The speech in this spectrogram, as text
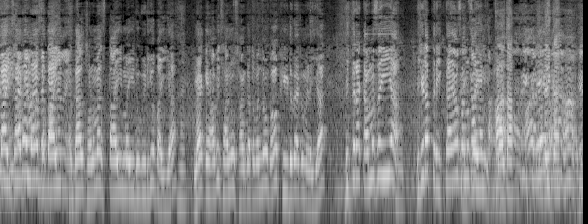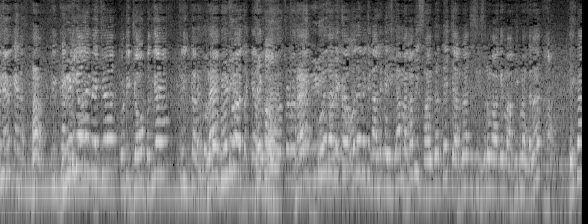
ਭਾਈ ਸਾਹਿਬ ਮੈਂ 27 ਗੱਲ ਸੁਣ ਮੈਂ 27 ਮਈ ਨੂੰ ਵੀਡੀਓ ਪਾਈ ਆ। ਮੈਂ ਕਿਹਾ ਵੀ ਸਾਨੂੰ ਸੰਗਤ ਵੱਲੋਂ ਬਹੁਤ ਫੀਡਬੈਕ ਮਿਲੀ ਆ ਵੀ ਤੇਰਾ ਕੰਮ ਸਹੀ ਆ। ਵੀ ਜਿਹੜਾ ਤਰੀਕਾ ਆ ਉਹ ਸਾਨੂੰ ਸਹੀ ਨਹੀਂ। ਗੱਲ ਤਾਂ ਤਰੀਕਾ ਹਾਂ ਇਹ ਮੈਂ ਵੀ ਕਹਿੰਦਾ। ਹਾਂ। ਵੀਡੀਓ ਦੇ ਵਿੱਚ ਤੁਹਾਡੀ ਜੌਬ ਵਧੀਆ ਆ ਤਰੀਕਾ। ਮੈਂ ਵੀਡੀਓ ਦੇਖੋ ਮੈਂ ਵੀਡੀਓ ਦੇ ਵਿੱਚ ਉਹਦੇ ਵਿੱਚ ਗੱਲ ਕਹੀ ਆ ਮੈਂ ਕਿਹਾ ਵੀ ਸੰਗਤ ਦੇ ਚਰਨਾਂ 'ਚ ਸੀਸ ਨੂੰ ਆ ਕੇ ਮਾਫੀ ਮੰਗਦਾ। ਠੀਕ ਆ?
